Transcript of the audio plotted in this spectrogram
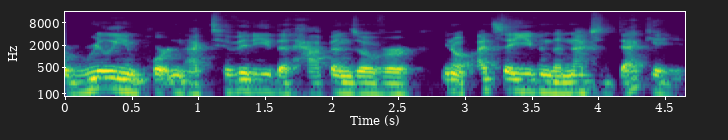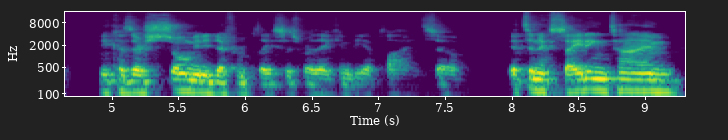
a really important activity that happens over, you know, I'd say even the next decade because there's so many different places where they can be applied. So it's an exciting time.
